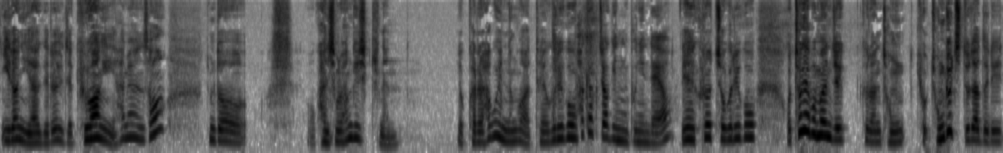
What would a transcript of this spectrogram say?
이런 이야기를 이제 교황이 하면서 좀 더 관심을 환기시키는 역할을 하고 있는 것 같아요. 그리고 파격적인 분인데요. 예, 그렇죠. 그리고 어떻게 보면 이제 그런 정, 종교 지도자들이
